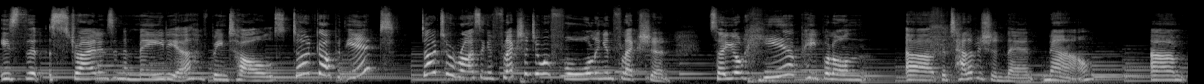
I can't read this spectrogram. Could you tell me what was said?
is that Australians in the media have been told, don't go up at the end, don't do a rising inflection, do a falling inflection. So you'll hear people on uh, the television there now um,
